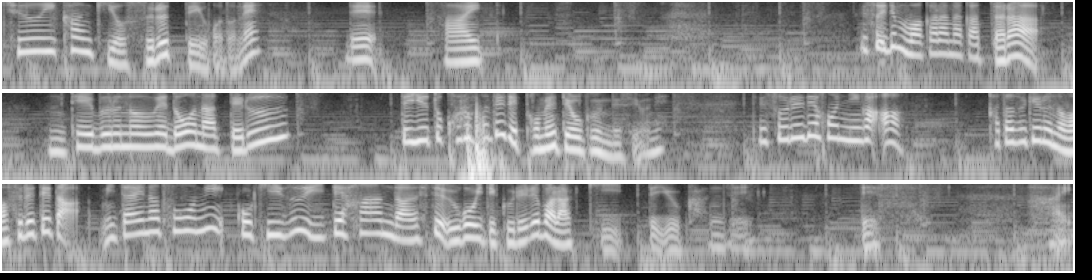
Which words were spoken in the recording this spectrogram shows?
注意喚起をするっていうことねではいでそれでも分からなかったら、テーブルの上どうなってるっていうところまでで止めておくんですよね。でそれで本人があ片付けるの忘れてたみたいな方にこう気づいて判断して動いてくれればラッキーっていう感じです。はい、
